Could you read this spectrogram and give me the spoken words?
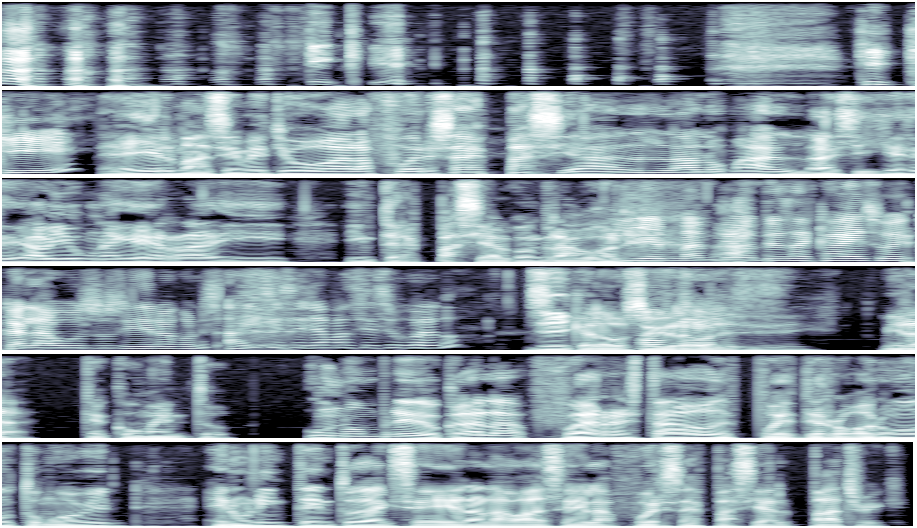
¿Qué qué? ¿Qué qué? Ey, el man se metió a la fuerza espacial a lo mal. Así que había una guerra ahí interespacial con dragones. ¿Y el man de dónde saca eso de calabozos y dragones? Ay, ¿sí se llama así ese juego? Sí, calabozos y dragones, sí, sí. Mira, te comento. Un hombre de Ocala fue arrestado después de robar un automóvil en un intento de acceder a la base de la Fuerza Espacial Patrick.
